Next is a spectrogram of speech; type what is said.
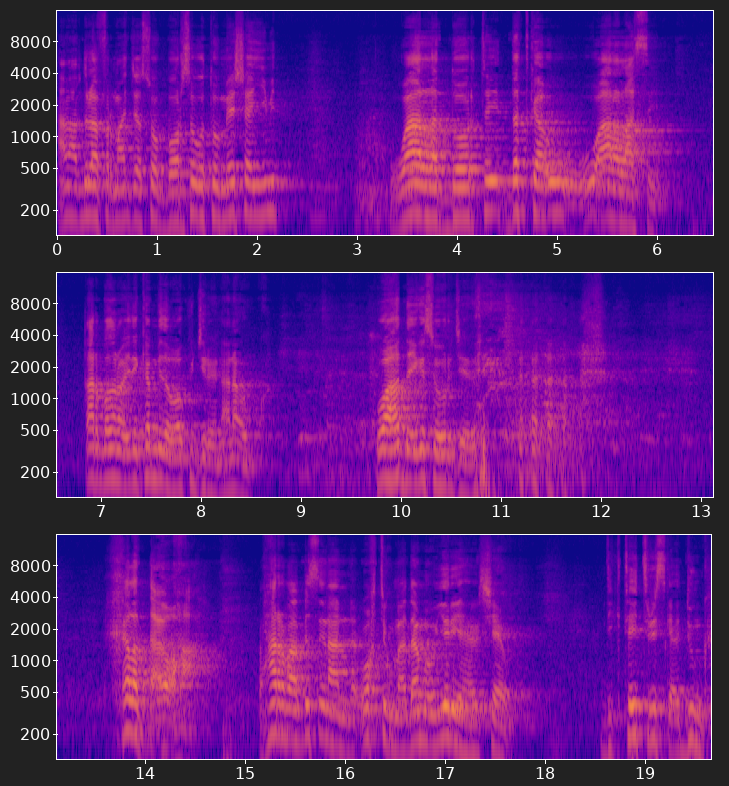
Maxamed cabdullahi farmaajo asoo boorso wato meeshaan yimid. Waa la doortay dadkaa u alalaasay. Qaar badan oo idinka mida waa ku jireen anaa og. Waa hadda iga soo horjeeda. Khalad dhaco ahaa. Waxaan rabaa bis inaan waktigu maadaama uu yaryahay sheego. Dictatoriska adduunka.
